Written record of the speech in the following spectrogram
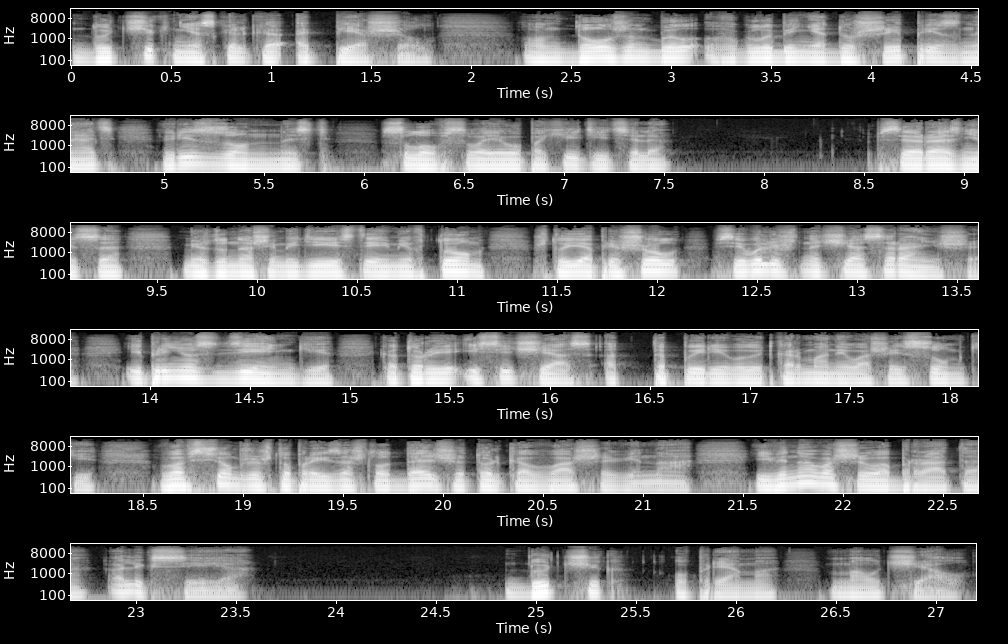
Дудчик несколько опешил. Он должен был в глубине души признать резонность слов своего похитителя. Вся разница между нашими действиями в том, что я пришел всего лишь на час раньше и принес деньги, которые и сейчас оттопыривают карманы вашей сумки. Во всем же, что произошло дальше, только ваша вина и вина вашего брата Алексея. Дудчик упрямо молчал.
